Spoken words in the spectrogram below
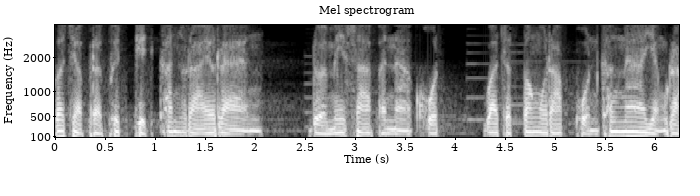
ก็จะประพฤติผิดขั้นร้ายแรง โดยไม่ทราบอนาคตว่าจะต้องรับผลข้างหน้าอย่างไร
